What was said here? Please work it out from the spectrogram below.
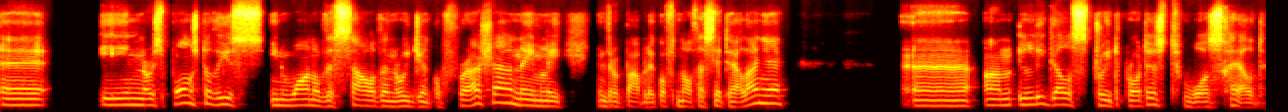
Uh, in response to this, in one of the southern region of Russia, namely in the Republic of North Ossetia Alania, uh, an illegal street protest was held.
